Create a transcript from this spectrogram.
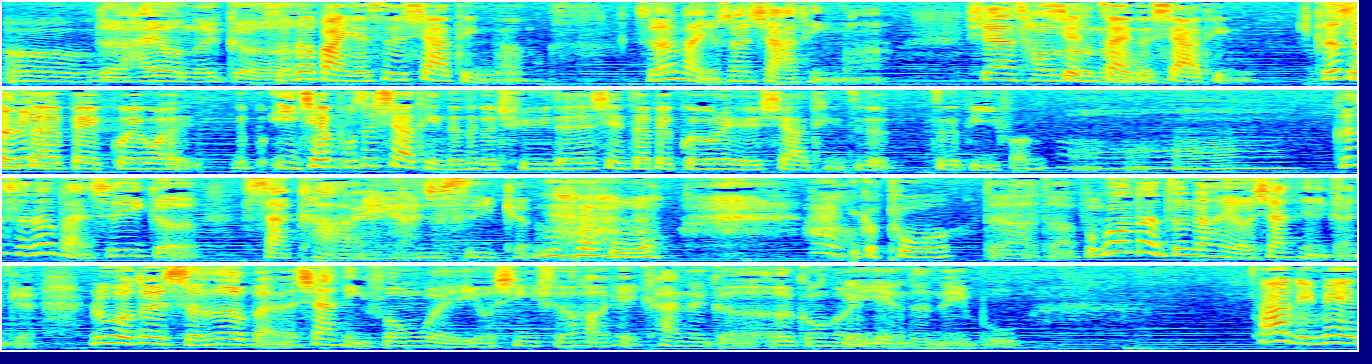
嗯，对，还有那个神乐坂也是下庭啊。神乐坂也算下庭吗？现在超现在的下町。可是现在被归为以前不是下町的那个区域，但是现在被归类为下町这个这个地方。哦，跟神乐坂是一个沙卡呀，就是一个坡，一个坡。对啊，对啊。不过那真的很有下町的感觉。如果对神乐坂的下町风味有兴趣的话，可以看那个二宫和也演的那部。它里面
